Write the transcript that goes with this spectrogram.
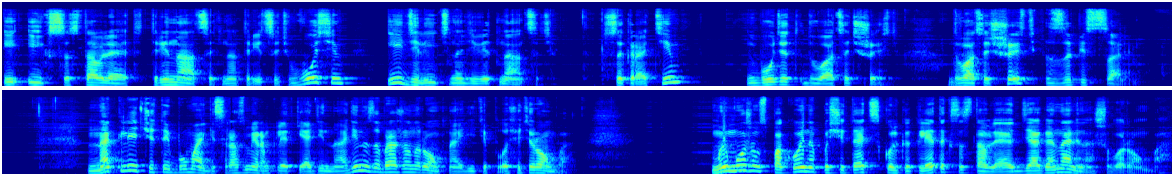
И х составляет 13 на 38 и делить на 19. Сократим, будет 26. 26 записали. На клетчатой бумаге с размером клетки 1 на 1 изображен ромб. Найдите площадь ромба. Мы можем спокойно посчитать, сколько клеток составляют диагонали нашего ромба.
